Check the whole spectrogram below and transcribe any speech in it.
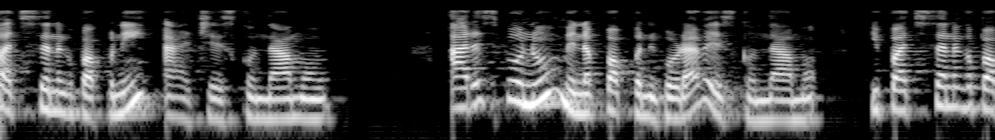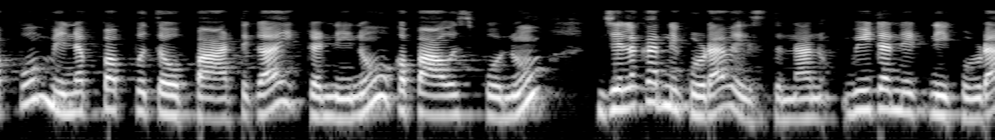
పచ్చిశనగపప్పుని యాడ్ చేసుకుందాము. అర స్పూను మినప్పప్పుని కూడా వేసుకుందాము. ఈ పచ్చిశనగపప్పు మినప్పప్పుతో పాటుగా ఇక్కడ నేను ఒక పావు స్పూను జీలకర్రని కూడా వేస్తున్నాను. వీటన్నిటిని కూడా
